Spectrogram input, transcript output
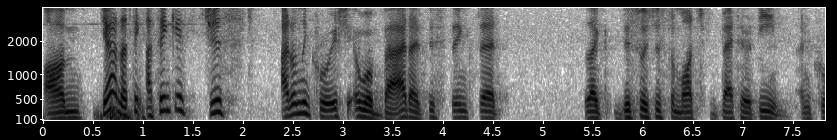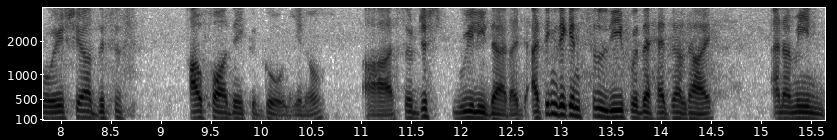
Um, yeah, and I think I think it's just I don't think Croatia were bad. I just think that like this was just a much better team, and Croatia, this is how far they could go, you know. Uh, so just really that I, I think they can still leave with their heads held high, and I mean,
